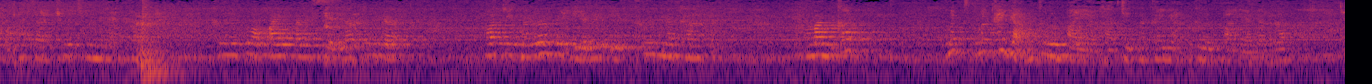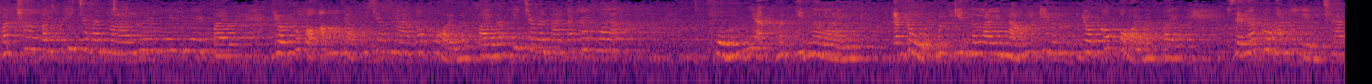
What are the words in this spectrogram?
ขออาจารย์ช่วยชี้แนะค่ะคือพอไปไปเสร็จแล้วก็จะพอจิตมันเริ่มละเอียดละเอียดขึ้นนะคะ มันก็มันมันขยันเกินไปอะค่ะจิตมันขยันเกินไปอะนะคะมันชอบไปพิจารณาเรื่อยเรื่อยเรื่อยไป โยมก็บอกเอาอยากพิจารณาก็ปล่อยมันไป มันพิจารณากระทั่งว่า ผมเนี่ยมันกินอะไร กระดูกมันกินอะไรหนังมันกินโยมก็ปล่อยมันไป เสร็จแล้วพอมันเห็นชัด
